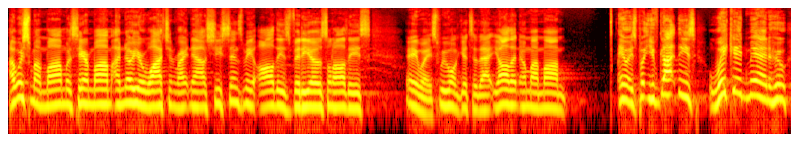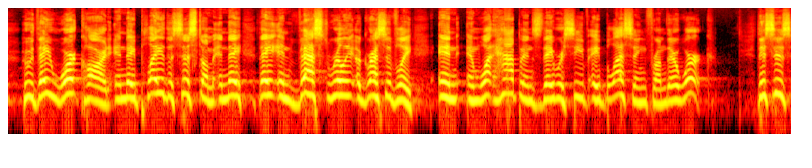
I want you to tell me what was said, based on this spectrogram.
I wish my mom was here. Mom, I know you're watching right now. She sends me all these videos on all these Anyways, we won't get to that. Y'all that know my mom, anyways but you've got these wicked men who who they work hard and they play the system and they they invest really aggressively. And and what happens they receive a blessing from their work this is,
